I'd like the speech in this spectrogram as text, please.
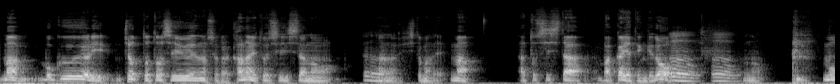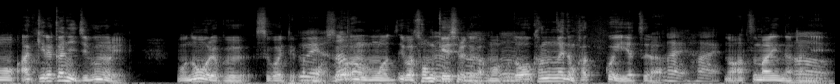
う、まあ、僕よりちょっと年上の人からかなり年下の,、うんあの人まで、まあ、あ年下ばっかりやってんけど、うん。うんそ。の もう明らかに自分より、もう能力すごいっていうか、もうすごい、うん、もう今尊敬してるというか、うんうんうんもうどう考えてもかっこいい奴らはいはい。の集まりの中に、うん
